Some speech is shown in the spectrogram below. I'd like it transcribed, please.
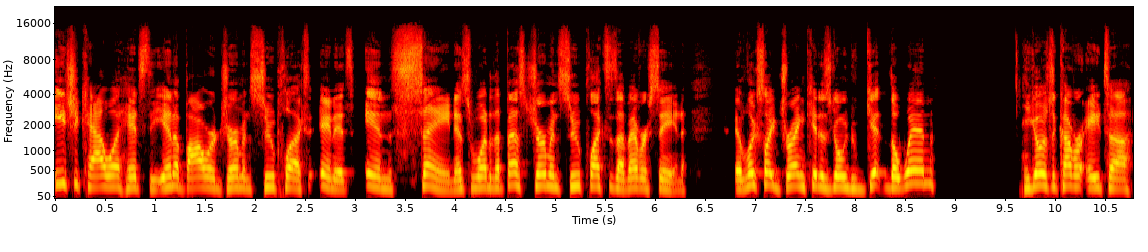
Ichikawa hits the Inabauer German suplex, and it's insane. It's one of the best German suplexes I've ever seen. It looks like Dragon Kid is going to get the win. He goes to cover Eita.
